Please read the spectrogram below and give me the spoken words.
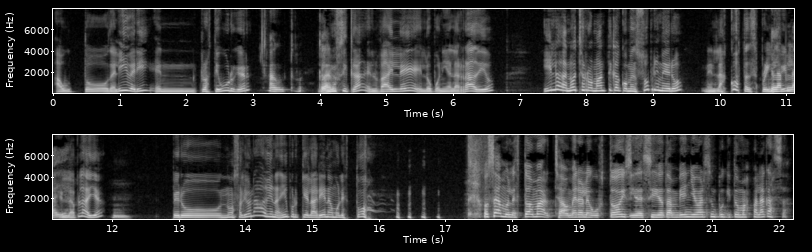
auto-delivery en Krusty Burger. Auto. La música, el baile, lo ponía en la radio. Y la noche romántica comenzó primero en las costas de Springfield, en la playa. Mm. Pero no salió nada bien ahí porque la arena molestó. o sea, molestó a Marcha. A Homero le gustó y decidió también llevarse un poquito más para la casa.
